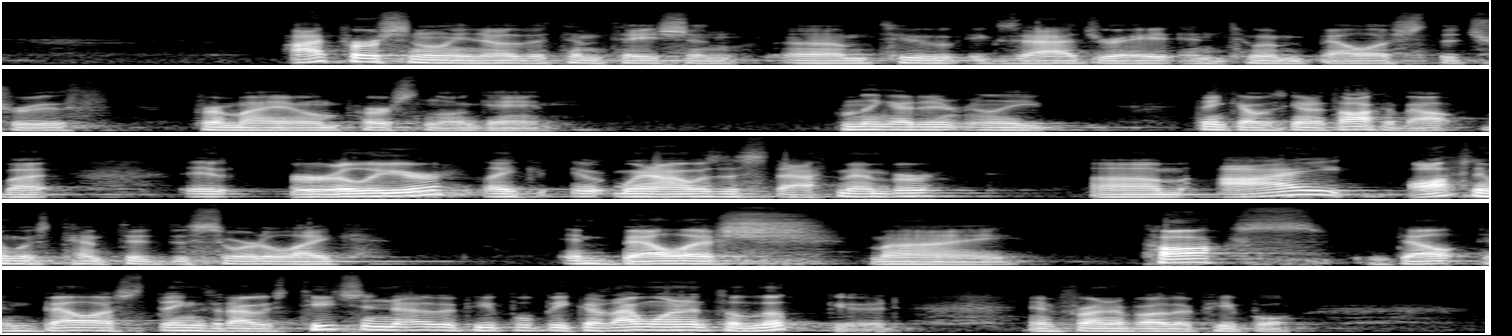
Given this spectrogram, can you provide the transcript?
I personally know the temptation um, to exaggerate and to embellish the truth for my own personal gain. Something I didn't really think I was going to talk about. But it, earlier, like when I was a staff member, um, I often was tempted to sort of like embellish my talks, del- embellish things that I was teaching to other people because I wanted to look good in front of other people.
